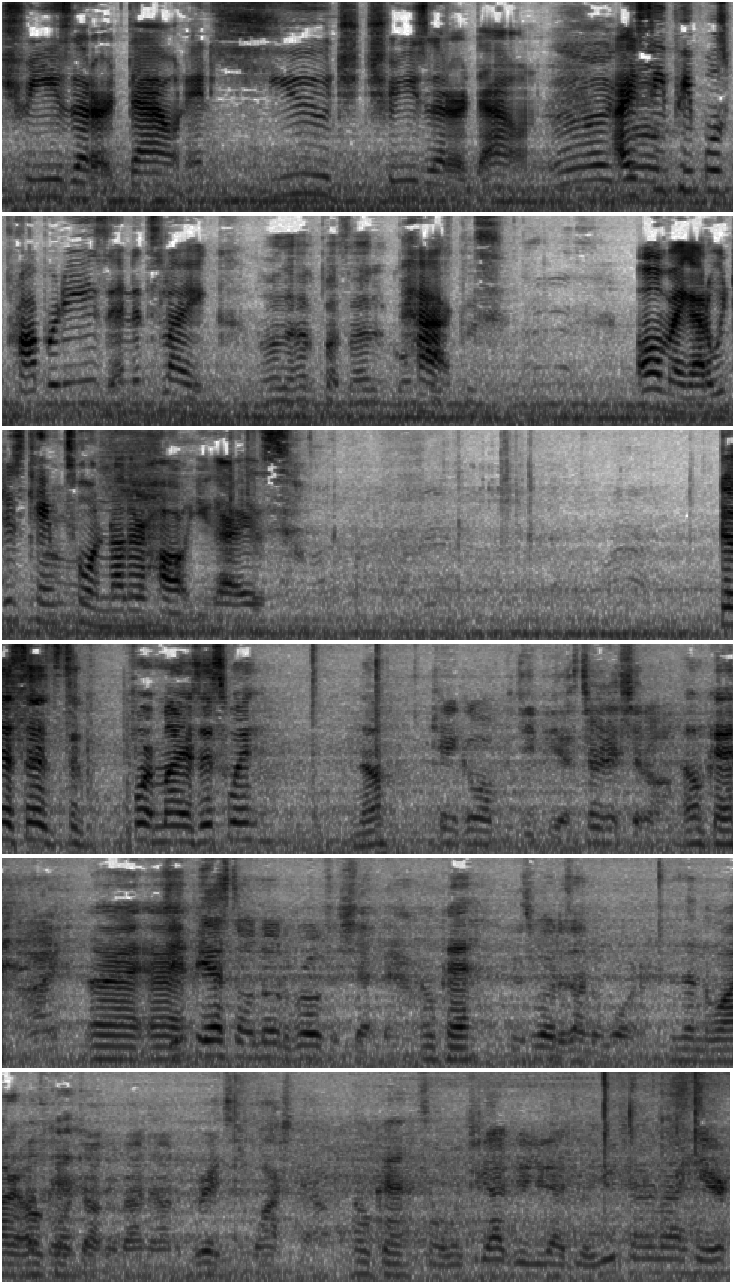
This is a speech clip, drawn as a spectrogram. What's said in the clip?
trees that are down and huge trees that are down. I see people's properties and it's like packed. Oh my god, we just came to another halt, you guys. Yeah, it says to Fort Myers this way. No? Can't go off the GPS. Turn that shit off. Okay. All right. All right. All right. GPS don't know the roads are shut down. Okay. This road is underwater. It's underwater. That's okay. what we're talking about now. The bridge is washed out. Okay. So what you got to do, you got to do a U-turn right here.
